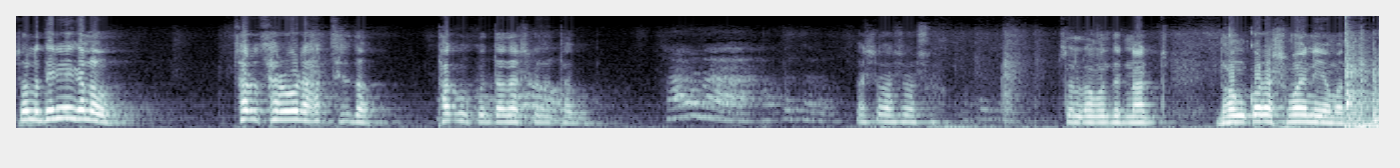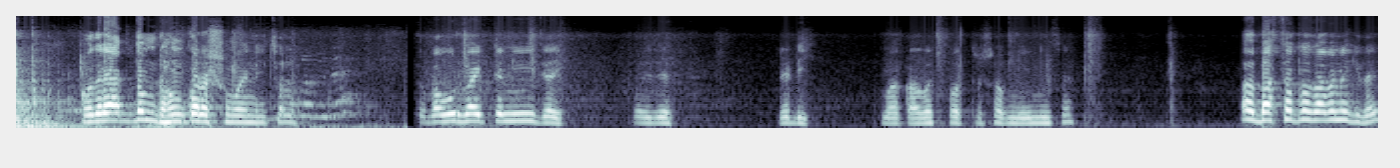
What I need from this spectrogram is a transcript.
চলো দেরি হয়ে গেল। ছাড়ো ছাড়ো ওরা হাত ছেড়ে দাও। থাকুক দাদার সাথে থাকুক। আসো আসো আসো। চলো আমাদের নাট ঢং করার সময় নেই আমাদের। আমাদের একদম ঢং করার সময় নেই, চলো। তো বাবুর বাইকটা নিয়ে যাই। ওই যে রেডি মা কাগজপত্র সব নিয়ে নিয়েছে। আর বাচ্চাটা যাবে নাকি তাই?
